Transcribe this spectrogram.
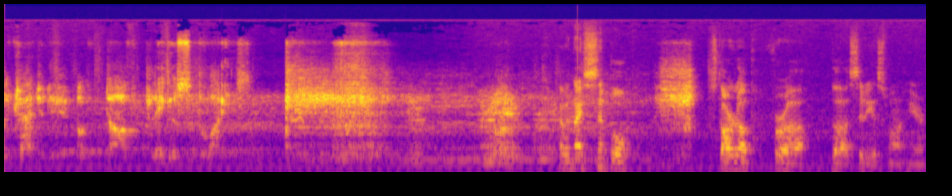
the tragedy of Darth Plagueis the Wise? Have a nice simple startup for uh, the Sidious font here.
